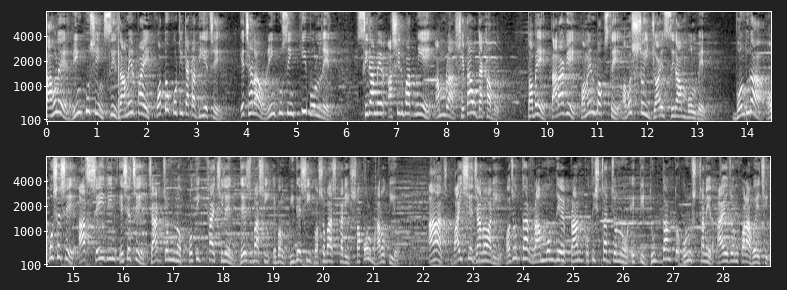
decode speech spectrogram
তাহলে রিঙ্কু সিং শ্রী রামের পায়ে কত কোটি টাকা দিয়েছে? এছাড়াও রিঙ্কু সিং কি বললেন? শ্রীরামের আশীর্বাদ নিয়ে আমরা সেটাও দেখাবো। তবে তার আগে কমেন্ট বক্সে অবশ্যই জয় শ্রীরাম বলবেন। বন্ধুরা, অবশেষে আজ সেই দিন এসেছে যার জন্য প্রতীক্ষায় ছিলেন দেশবাসী এবং বিদেশি বসবাসকারী সকল ভারতীয়। আজ বাইশে জানুয়ারি অযোধ্যার রাম মন্দিরের প্রাণ প্রতিষ্ঠার জন্য একটি দুর্দান্ত অনুষ্ঠানের আয়োজন করা হয়েছিল।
